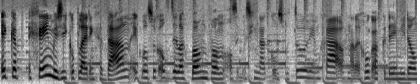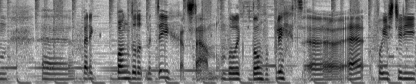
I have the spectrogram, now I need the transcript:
ik heb geen muziekopleiding gedaan. Ik was ook altijd heel erg bang van als ik misschien naar het conservatorium ga of naar de rockacademie, dan eh, ben ik bang dat het me tegen gaat staan. Omdat ik dan verplicht hè, voor je studie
